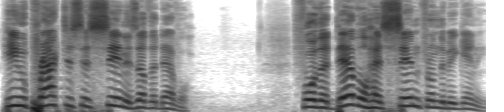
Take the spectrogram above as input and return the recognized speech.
He who practices sin is of the devil. For the devil has sinned from the beginning.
